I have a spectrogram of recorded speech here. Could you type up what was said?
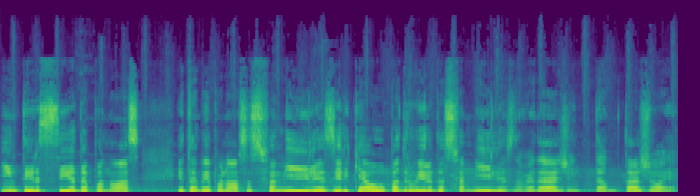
interceda por nós e também por nossas famílias. Ele que é o padroeiro das famílias, na verdade, então tá joia.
